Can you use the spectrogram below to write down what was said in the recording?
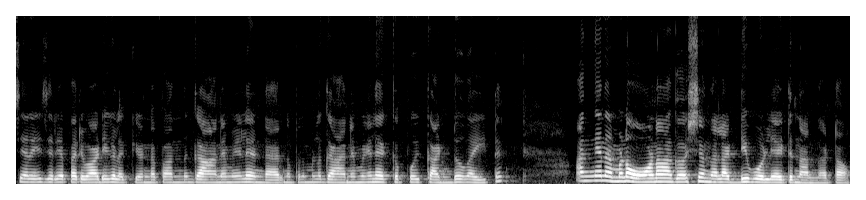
ചെറിയ ചെറിയ പരിപാടികളൊക്കെ ഉണ്ട്. അപ്പോൾ അന്ന് ഗാനമേള ഉണ്ടായിരുന്നു. അപ്പോൾ നമ്മൾ ഗാനമേളയൊക്കെ പോയി കണ്ടു വൈകിട്ട്. അങ്ങനെ നമ്മുടെ ഓണാഘോഷം നല്ല അടിപൊളിയായിട്ട് നടന്നു കേട്ടോ.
